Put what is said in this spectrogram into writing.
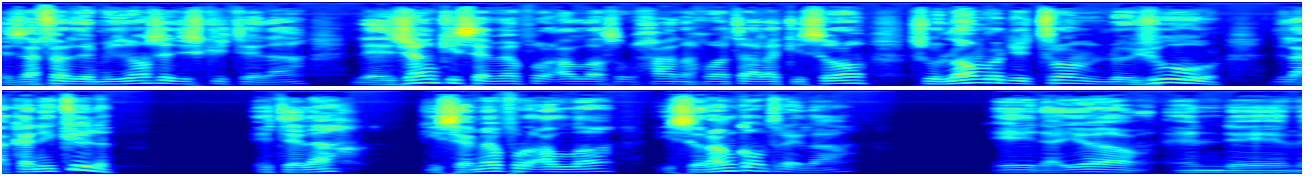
Les affaires de musulmans se discutaient là. Les gens qui s'aimaient pour Allah subhanahu wa ta'ala, qui seront sous l'ombre du trône le jour de la canicule, étaient là, qui s'aimaient pour Allah, ils se rencontraient là. Et d'ailleurs, un des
